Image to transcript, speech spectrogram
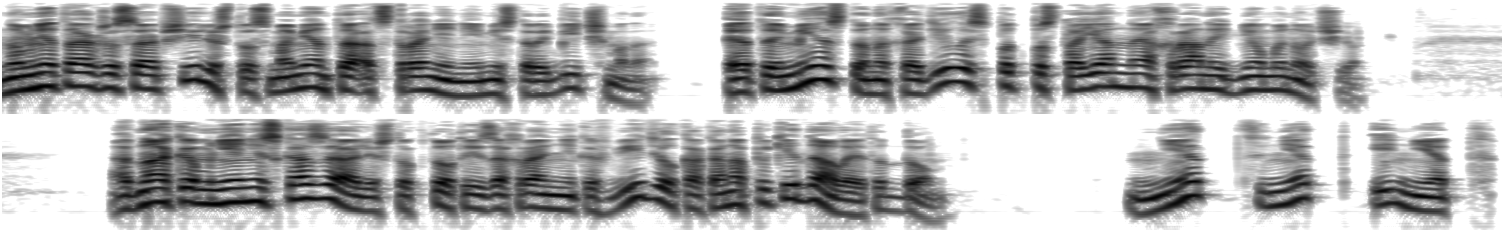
но мне также сообщили, что с момента отстранения мистера Бичмана это место находилось под постоянной охраной днем и ночью». Однако мне не сказали, что кто-то из охранников видел, как она покидала этот дом. Нет, нет и нет.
